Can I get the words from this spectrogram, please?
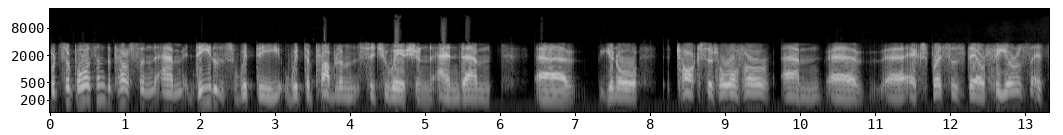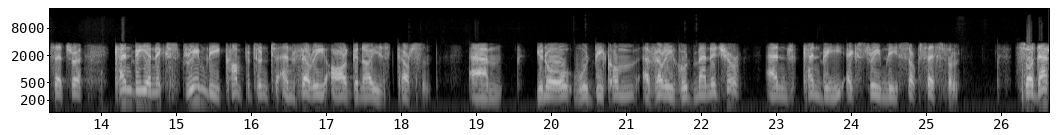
but supposing the person um, deals with the with the problem situation and um, uh, you know talks it over, um, uh, uh, expresses their fears, etc., can be an extremely competent and very organised person. Um, you know, would become a very good manager and can be extremely successful. So that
